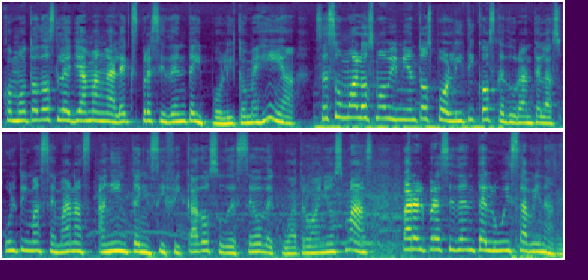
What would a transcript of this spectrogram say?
Como todos le llaman al expresidente Hipólito Mejía, se sumó a los movimientos políticos que durante las últimas semanas han intensificado su deseo de cuatro años más para el presidente Luis Abinader.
